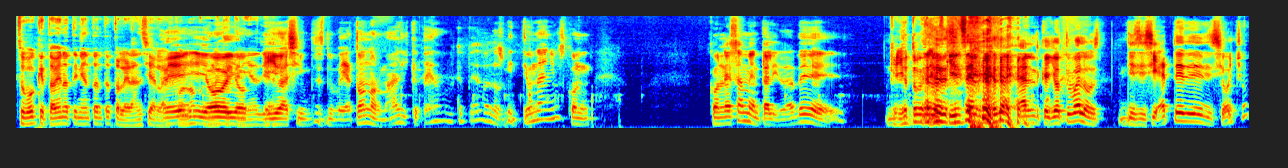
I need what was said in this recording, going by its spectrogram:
supongo que todavía no tenían tanta tolerancia al alcohol, ¿no? y yo, y yo así, pues lo veía todo normal. ¿Y qué pedo? ¿Qué pedo? A los 21 años con. Con esa mentalidad de. Que yo tuve a los 15. que yo tuve a los 17, 18.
